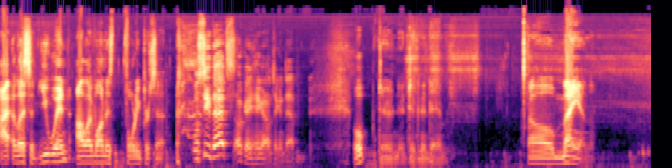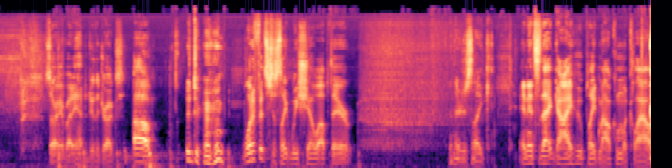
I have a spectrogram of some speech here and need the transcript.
I, listen, you win. All I want is 40%. Well, see, that's okay. Hang on, I'm taking a dab. oh, dude, taking a damn. Oh, man. Sorry, everybody had to do the drugs. Um, what if it's just like we show up there they're just like, and it's that guy who played Malcolm MacLeod,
